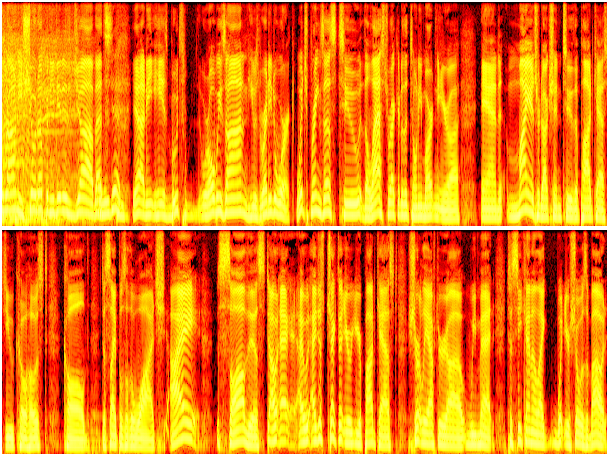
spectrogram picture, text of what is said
around. He showed up and he did his job. And That's he did. Yeah, and he, his boots were always on, and he was ready to work. Which brings us to the last record of the Tony Martin era, and my introduction to the podcast you co-host called Disciples of the Watch. I saw this. I, I, I just checked out your, your podcast shortly after uh, we met to see kind of like what your show was about.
